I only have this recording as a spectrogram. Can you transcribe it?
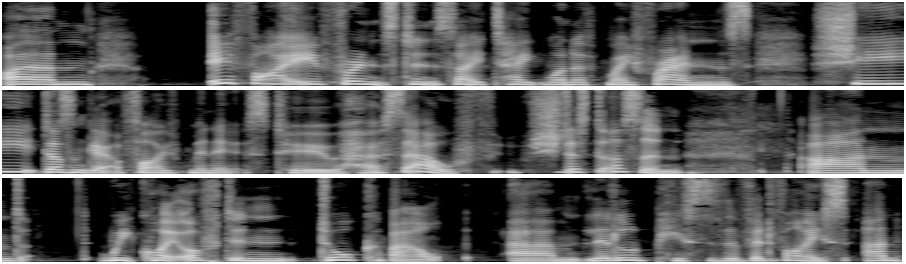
Um, if I, for instance, I take one of my friends, she doesn't get five minutes to herself. She just doesn't. And we quite often talk about um, little pieces of advice. And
